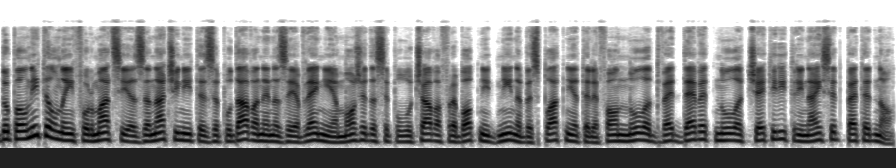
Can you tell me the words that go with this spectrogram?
Допълнителна информация за начините за подаване на заявления може да се получава в работни дни на безплатния телефон 029041351.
